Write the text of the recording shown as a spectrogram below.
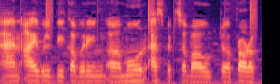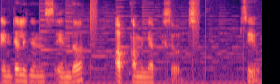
and I will be covering uh, more aspects about uh, product intelligence in the upcoming episodes. See you.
